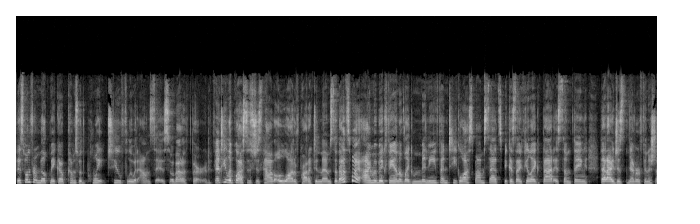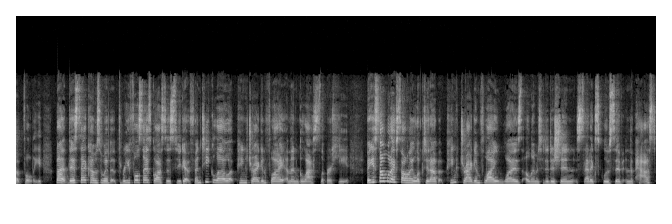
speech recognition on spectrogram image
This one from Milk Makeup comes with 0.2 fluid ounces. So about a third. Fenty lip glosses just have a lot of product in them. So that's why I'm a big fan of like mini Fenty Gloss Bomb sets because I feel like that is something that I just never finish up fully. But this set comes with three full-size glosses. So you get Fenty Glow, Pink Dragonfly, and then Glass Slipper Heat. Based on what I saw when I looked it up, Pink Dragonfly was a limited edition set exclusive in the past,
